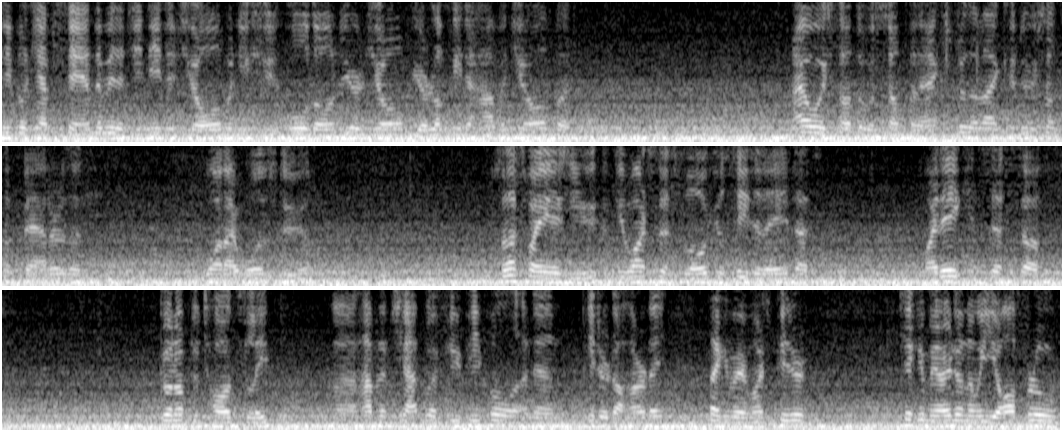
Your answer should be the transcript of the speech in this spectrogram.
people kept saying to me that you need a job and you should hold on to your job, you're lucky to have a job. But I always thought there was something extra that I could do, something better than what I was doing. So that's why, as you, if you watch this vlog, you'll see today that my day consists of going up to Todd's Leap, uh, having a chat with a few people, and then Peter Doherty. Thank you very much, Peter, taking me out on a wee off-road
